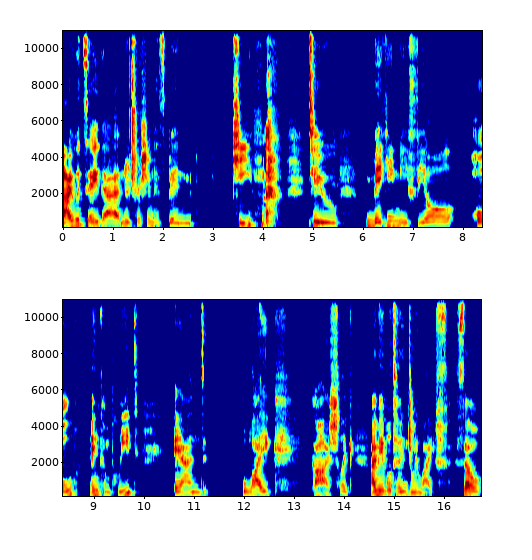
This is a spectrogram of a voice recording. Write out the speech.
I would say that nutrition has been key to making me feel whole and complete. And like gosh like i'm able to enjoy life. So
